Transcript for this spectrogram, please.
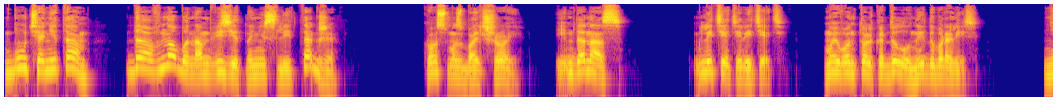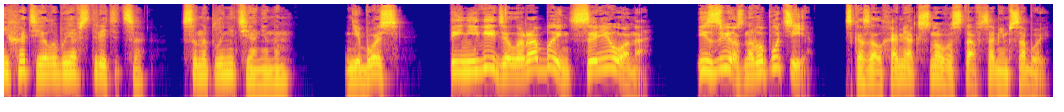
Будь они там, давно бы нам визит нанесли, так же? Космос большой, им до нас лететь и лететь. Мы вон только до Луны добрались. Не хотела бы я встретиться с инопланетянином. Небось, ты не видел рабынь с из «Звездного пути», сказал хомяк, снова став самим собой.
